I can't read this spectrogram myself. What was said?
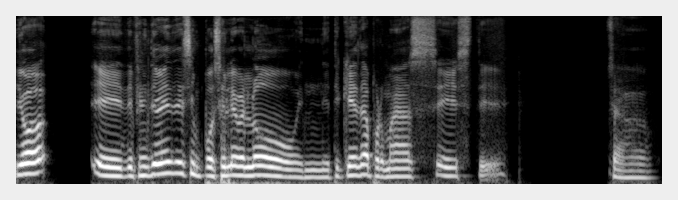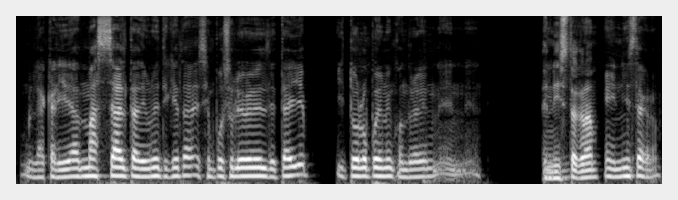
digo, eh, definitivamente es imposible verlo en etiqueta, por más, este, o sea, la calidad más alta de una etiqueta, es imposible ver el detalle y todo lo pueden encontrar en, en, en- En Instagram. en Instagram.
